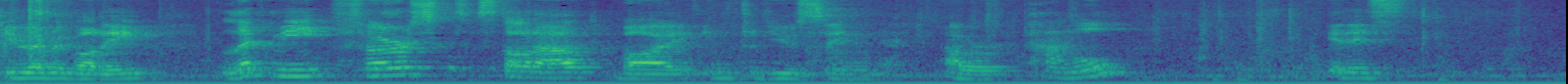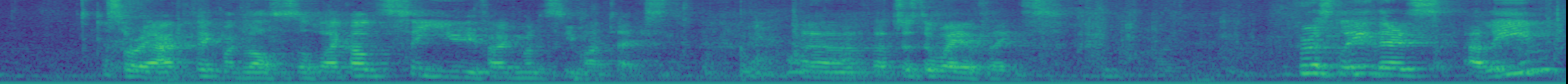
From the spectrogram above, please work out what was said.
thank you, everybody. Let me first start out by introducing our panel. It is. Sorry, I have to take my glasses off. I can't see you if I'm going to see my text. Uh, that's just a way of things. Firstly, there's Aleem,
